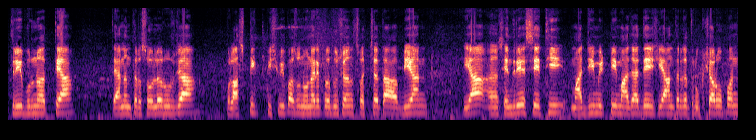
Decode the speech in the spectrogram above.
स्त्रीभ्रूण हत्या त्यानंतर सोलर ऊर्जा प्लास्टिक पिशवीपासून होणारे प्रदूषण स्वच्छता अभियान या सेंद्रिय शेती माझी मिट्टी माझा देश या अंतर्गत वृक्षारोपण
